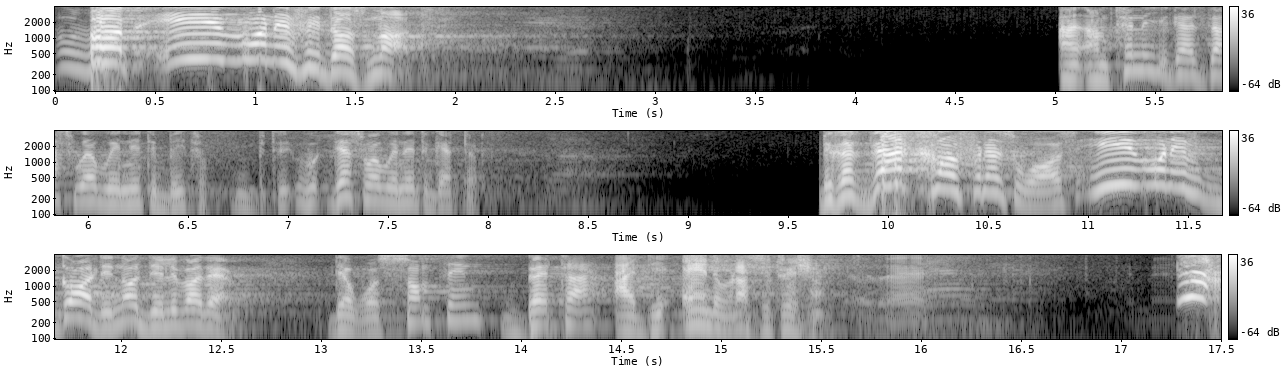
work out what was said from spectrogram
But even if He does not, and I'm telling you guys, that's where we need to be to. That's where we need to get to. Because that confidence was, even if God did not deliver them, there was something better at the end of that situation. Yeah.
